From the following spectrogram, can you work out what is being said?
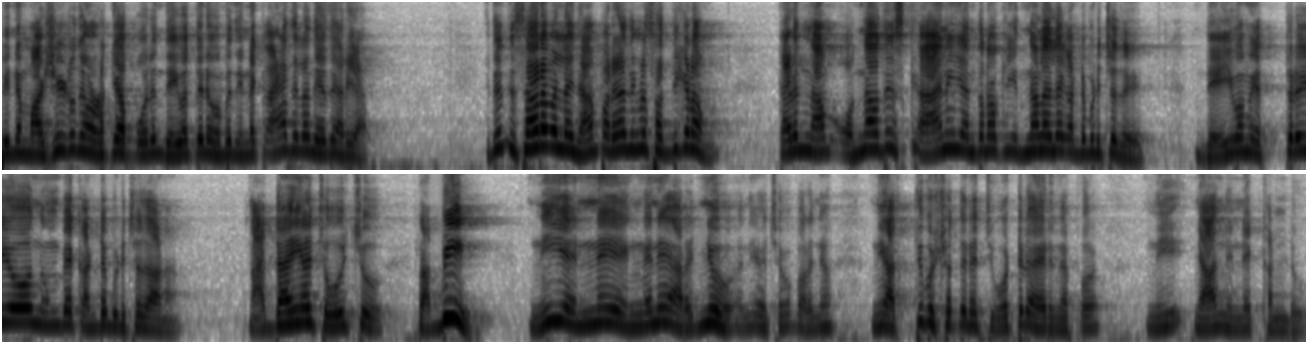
പിന്നെ മഷീട്ട് നീ ഉണക്കിയാൽ പോലും ദൈവത്തിന് മുമ്പ് നിന്നെ കാണത്തില്ലെന്ന് ദൈവത്തിന് അറിയാം. ഇത് നിസ്സാരമല്ല ഞാൻ പറയാൻ നിങ്ങൾ ശ്രദ്ധിക്കണം. കാര്യം നാം ഒന്നാമത് സ്കാനിങ് യന്ത്രമൊക്കെ ഇന്നാളല്ലേ കണ്ടുപിടിച്ചത്? ദൈവം എത്രയോ മുമ്പേ കണ്ടുപിടിച്ചതാണ്. അദ്ധായികൾ ചോദിച്ചു റബ്ബി നീ എന്നെ എങ്ങനെ അറിഞ്ഞു? എന്ന് ചോദിച്ചപ്പോൾ പറഞ്ഞു നീ അത്തിപുഷത്തിന്റെ ചുവട്ടിലായിരുന്നപ്പോൾ നീ ഞാൻ നിന്നെ കണ്ടു.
